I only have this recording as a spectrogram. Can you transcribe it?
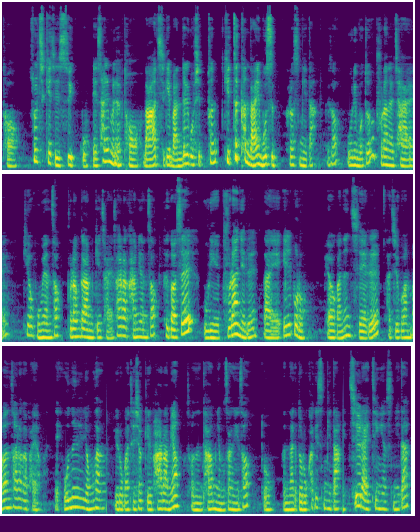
더 솔직해질 수 있고 내 삶을 더 나아지게 만들고 싶은 기특한 나의 모습. 그렇습니다. 그래서 우리 모두 불안을 잘 키워보면서 불안과 함께 잘 살아가면서 그것을 우리의 불안이를 나의 일부로 배워가는 지혜를 가지고 한번 살아가 봐요. 네, 오늘 영상 위로가 되셨길 바라며 저는 다음 영상에서 또 만나도록 하겠습니다. 네, 치유라이팅이었습니다.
